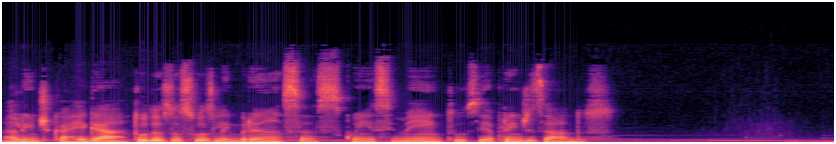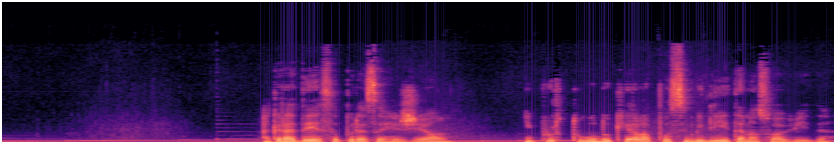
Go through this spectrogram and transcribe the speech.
além de carregar todas as suas lembranças, conhecimentos e aprendizados. Agradeça por essa região e por tudo que ela possibilita na sua vida.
